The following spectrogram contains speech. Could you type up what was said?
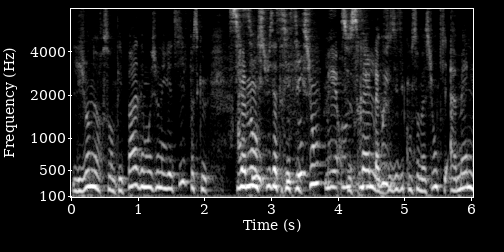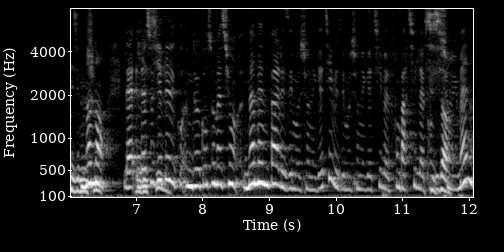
les gens ne ressentaient pas d'émotions négatives Parce que si ah, jamais on suit cette réflexion, ce serait la société de consommation qui amène les émotions. Non, non, la, société de consommation n'amène pas les émotions négatives. Les émotions négatives, elles font partie de la condition humaine.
